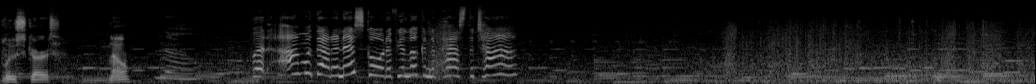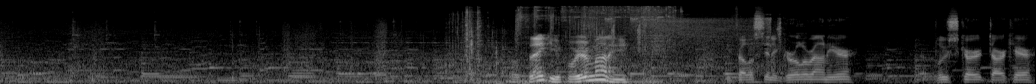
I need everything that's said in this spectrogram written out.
blue skirt? No? No. But I'm without an escort if you're looking to pass the time. Well, thank you for your money. You fellas seen a girl around here? Blue skirt, dark hair?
